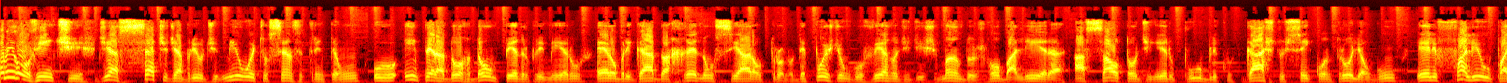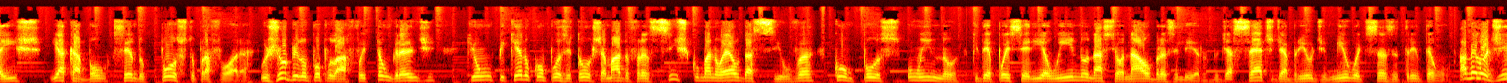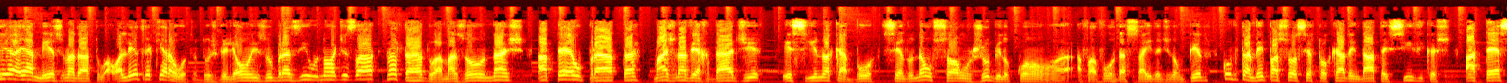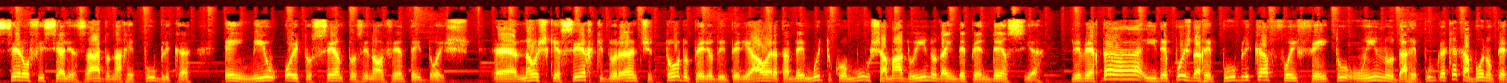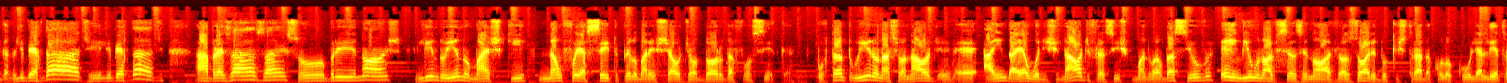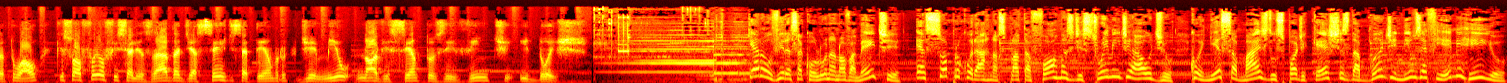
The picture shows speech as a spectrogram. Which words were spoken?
Amigo ouvinte, dia 7 de abril de 1831, o imperador Dom Pedro I era obrigado a renunciar ao trono. Depois de um governo de desmandos, roubalheira, assalto ao dinheiro público, gastos sem controle algum, ele faliu o país e acabou sendo posto para fora. O júbilo popular foi tão grande que um pequeno compositor chamado Francisco Manuel da Silva compôs um hino que depois seria o hino nacional brasileiro, no dia 7 de abril de 1831. A melodia é a mesma da atual, a letra é que era outra, dos grilhões o Brasil nó desatado, do Amazonas até o Prata, mas na verdade esse hino acabou sendo não só um júbilo com a, a, favor da saída de Dom Pedro, como também passou a ser tocado em datas cívicas até ser oficializado na República em 1892. É, não esquecer que durante todo o período imperial era também muito comum o chamado hino da independência, Liberdade. E depois da República foi feito um hino da República que acabou não pegando. Liberdade, liberdade, abra as asas sobre nós. Lindo hino, mas que não foi aceito pelo Marechal Deodoro da Fonseca. Portanto, o hino nacional é, ainda é o original de Francisco Manuel da Silva. Em 1909, Osório Duque Estrada colocou-lhe a letra atual, que só foi oficializada dia 6 de setembro de 1922. Quer ouvir essa coluna novamente? É só procurar nas plataformas de streaming de áudio. Conheça mais dos podcasts da Band News FM Rio.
